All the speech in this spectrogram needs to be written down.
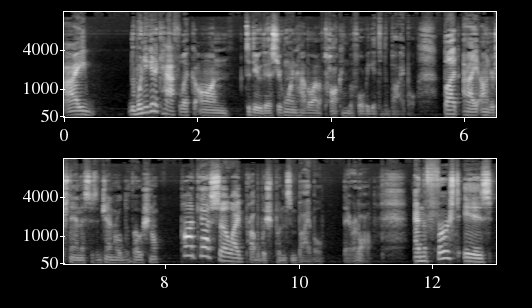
I when you get a Catholic on to do this, you're going to have a lot of talking before we get to the Bible. But I understand this is a general devotional podcast, so I probably should put in some Bible there at all. And the first is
